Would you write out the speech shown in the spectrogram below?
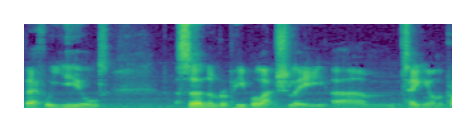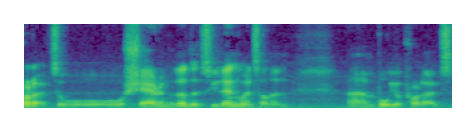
therefore yield a certain number of people actually um, taking on the product or, or, sharing with others who then went on and um, bought your product.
